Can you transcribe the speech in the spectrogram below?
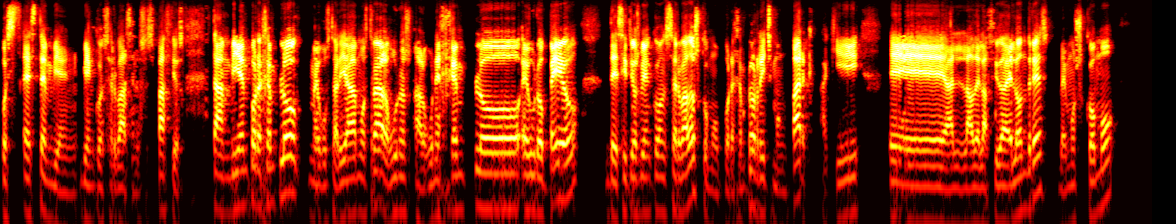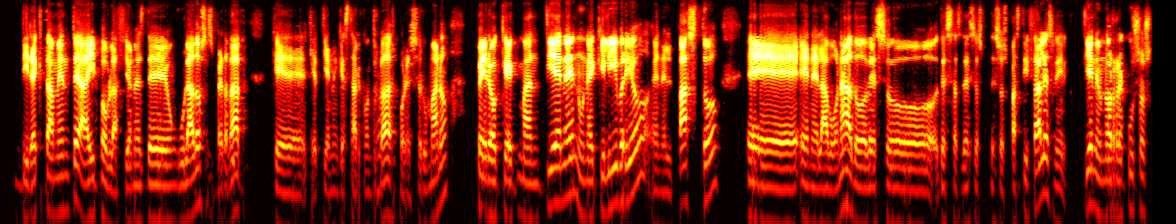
pues estén bien, bien conservadas en los espacios. También, por ejemplo, me gustaría mostrar algunos, algún ejemplo europeo de sitios bien conservados, como por ejemplo Richmond Park. Aquí, eh, al lado de la ciudad de Londres, vemos cómo directamente hay poblaciones de ungulados, es verdad que, tienen que estar controladas por el ser humano, pero que mantienen un equilibrio en el pasto, eh, en el abonado de, de, esas, de, esos, pastizales, tiene unos recursos,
